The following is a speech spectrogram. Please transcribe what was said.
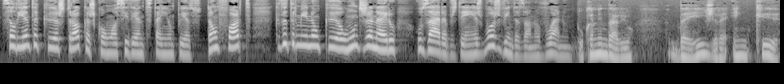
salienta que as trocas com o Ocidente têm um peso tão forte que determinam que a 1 de janeiro os árabes deem as boas-vindas ao novo ano. O calendário da Hijra em que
